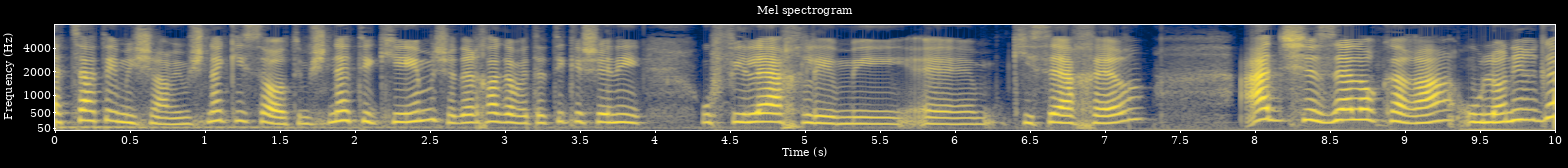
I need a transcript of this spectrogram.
יצאתי משם עם שני כיסאות, עם שני תיקים, שדרך אגב, את התיק השני הוא פילח לי מכיסא אחר, עד שזה לא קרה, הוא לא נרגע.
